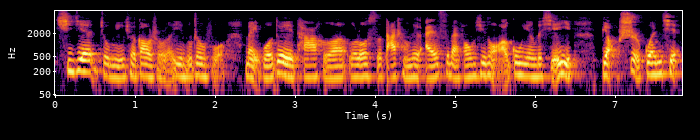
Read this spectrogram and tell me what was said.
期间就明确告诉了印度政府，美国对他和俄罗斯达成这个 S 四百防空系统啊供应的协议表示关切，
